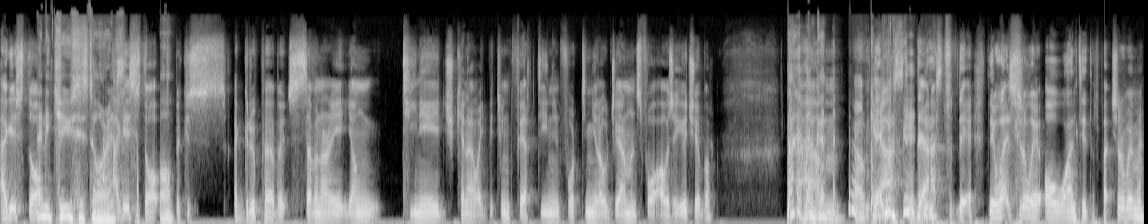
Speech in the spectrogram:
I get stopped. Any juicy stories? I get stopped oh. because a group of about seven or eight young teenage, kind of like between thirteen and fourteen year old Germans thought I was a YouTuber. Um, okay. They asked. They asked. They, they literally all wanted a picture with me.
